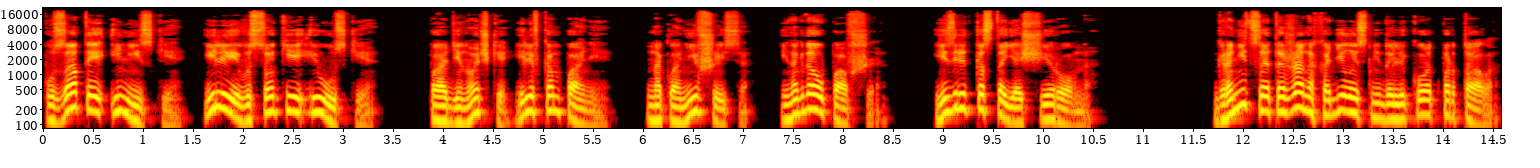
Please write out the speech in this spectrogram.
Пузатые и низкие, или высокие и узкие, поодиночке или в компании, наклонившиеся, иногда упавшие, изредка стоящие ровно. Граница этажа находилась недалеко от портала,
